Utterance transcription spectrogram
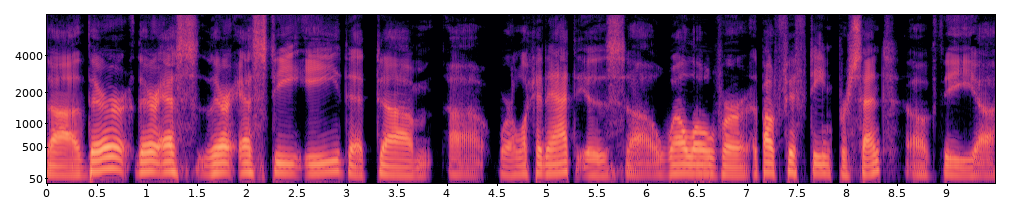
uh, their their S their SDE that um, uh, we're looking at is uh, well over about fifteen percent of the uh,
